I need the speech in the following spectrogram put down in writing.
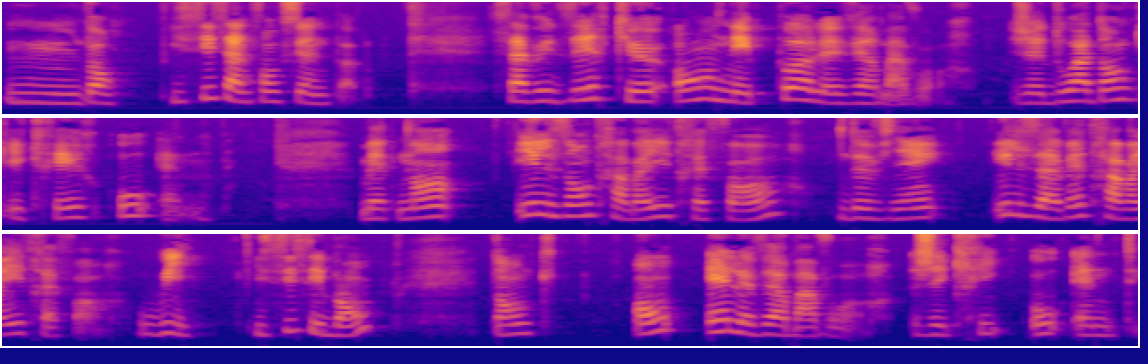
Hmm, bon, ici ça ne fonctionne pas. Ça veut dire que on n'est pas le verbe avoir. Je dois donc écrire on. Maintenant, ils ont travaillé très fort devient ils avaient travaillé très fort. Oui, ici c'est bon. Donc, on est le verbe avoir. J'écris ONT.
